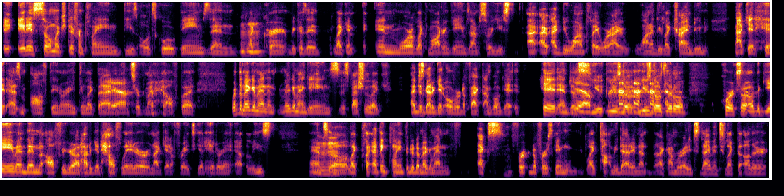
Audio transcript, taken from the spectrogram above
it, it is so much different playing these old school games than mm-hmm. like current because it like in in more of like modern games i'm so used i i, do want to play where i want to do like try and do not get hit as often or anything like that yeah. and conserve my health but with the mega man and mega man games especially like i just got to get over the fact i'm going to get hit and just yeah. use, use, the, use those little quirks of the game and then i'll figure out how to get health later or not get afraid to get hit or at least and mm-hmm. so, like, play, I think playing through the Mega Man X for the first game, like, taught me that, and like, I'm ready to dive into like the other.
